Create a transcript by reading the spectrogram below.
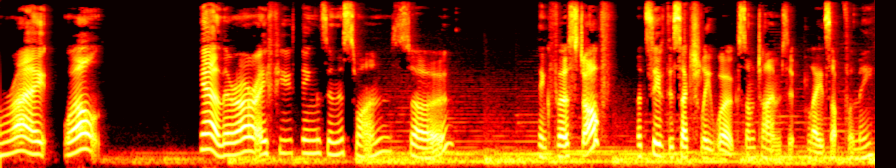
Alright, well, yeah, there are a few things in this one, so I think first off, Let's see if this actually works. Sometimes it plays up for me.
